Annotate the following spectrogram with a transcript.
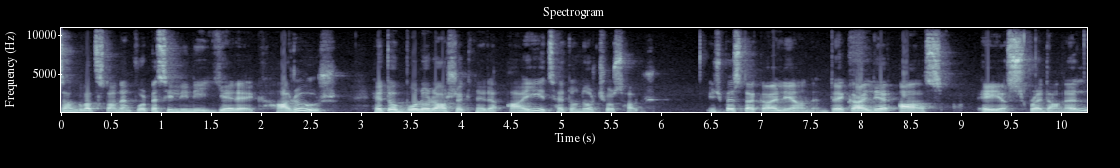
զանգված ստանանք, որպեսի լինի 3, 100, հետո բոլոր արժեքները i-ից, հետո նոր 400։ Ինչպես դա կարելի է անել։ Դե կարելի է a-ը spread անել,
